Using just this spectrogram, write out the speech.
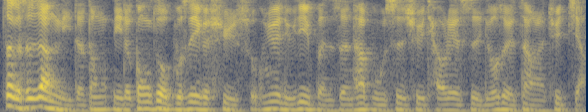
这个是让你的东，你的工作不是一个叙述，因为履历本身它不是去条列式流水账来去讲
